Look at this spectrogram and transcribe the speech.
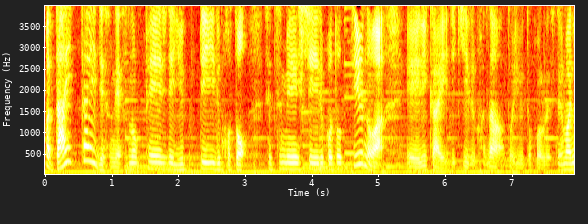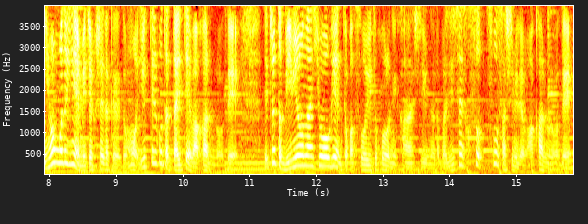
まあ、大体ですね、そのページで言っていること、説明していることっていうのは、えー理解できるかなというところですね。まあ、日本語的にはめちゃくちゃだけれども、言ってることは大体わかるので、で、ちょっと微妙な表現とかそういうところに関して言うならば、実際操作してみればわかるので、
